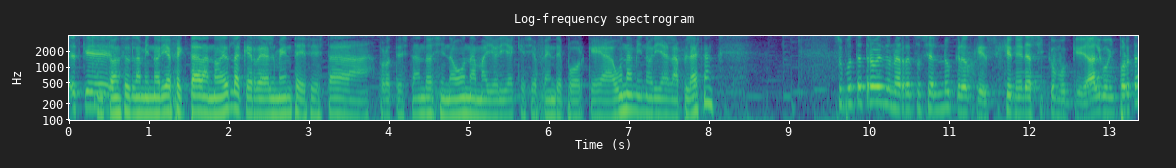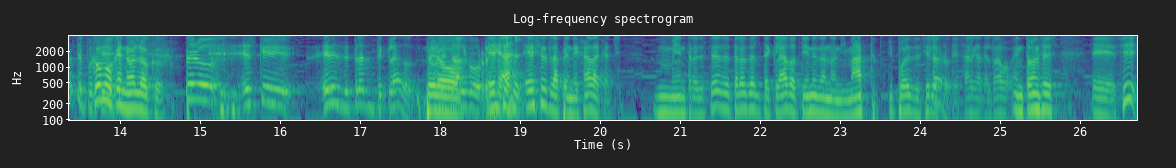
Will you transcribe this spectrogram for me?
Es que... Entonces, la minoría afectada no es la que realmente se está protestando, sino una mayoría que se ofende porque a una minoría la aplastan. Suponte a través de una red social no creo que se genere así como que algo importante. Porque, ¿Cómo que no, loco? Pero es que eres detrás de un teclado. Pero no es algo real. esa es la pendejada, cacha. Mientras estés detrás del teclado tienes anonimato y puedes decir lo que te salga del rabo. Entonces, eh, sí,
